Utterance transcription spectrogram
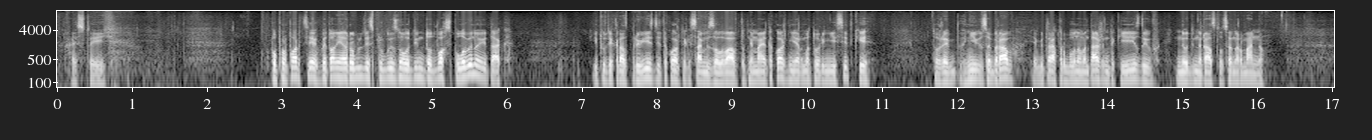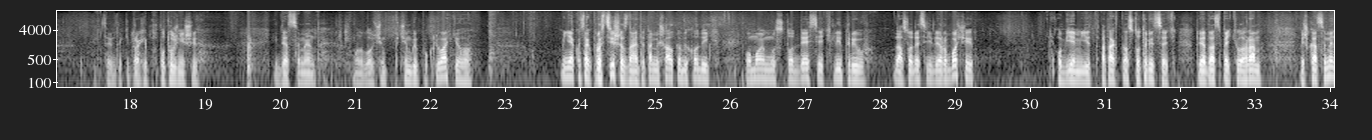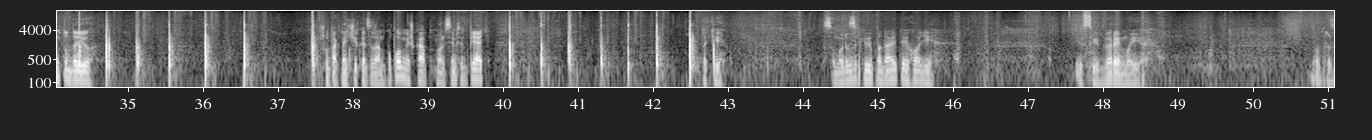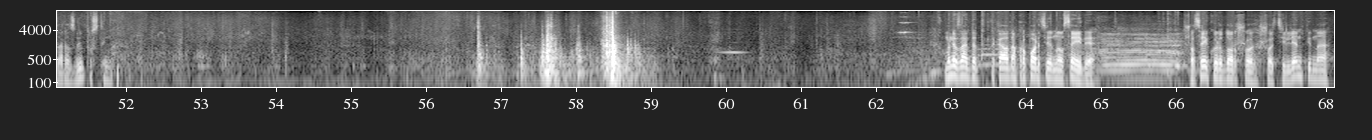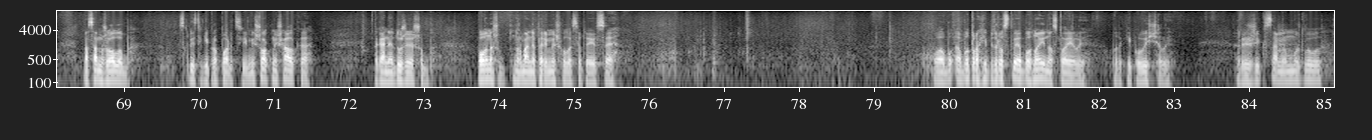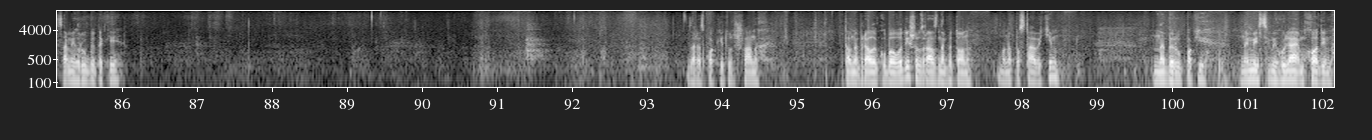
Хай стоїть. По пропорціях бетон я роблю десь приблизно 1 до 2,5 так. І тут якраз при в'їзді також таки самі заливав. Тут немає також ні арматури, ні сітки. То вже гнів забирав, якби трактор був навантажений, так і їздив. Не один раз, то все нормально. Це він такий трохи потужніший іде цемент. Можна було чим, чим би поклювати його. Мені якось так простіше, знаєте, там мішалка виходить, по-моєму, 110 літрів. Да, 110 йде робочий об'єм її, а так на 130, то я 25 кг мішка цементу даю. Щоб так не чекатися там по пов мішка, 0,75. Такі саморизики випадають і годі. Із цих дверей моїх. Добре, зараз випустимо. Мене, знаєте, така одна пропорція на все йде. Що цей коридор, що, що ці ленти на, на сам жолоб. Скрізь такі пропорції. Мішок, мішалка. Така не дуже, щоб повна, щоб нормально перемішувалося, то і все. Або, або трохи підросли, або гної настояли, бо такі повищали. Рижик самі, можливо, самі грубі такі. Зараз поки тут шланг. Там набирали куба води, щоб зразу на бетон. Можна поставити їм. Наберу, поки на місці ми гуляємо, ходимо.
